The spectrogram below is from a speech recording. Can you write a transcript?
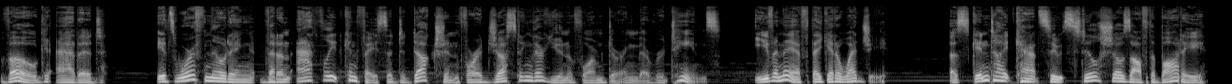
Vogue added, It's worth noting that an athlete can face a deduction for adjusting their uniform during their routines, even if they get a wedgie. A skin-tight catsuit still shows off the body,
